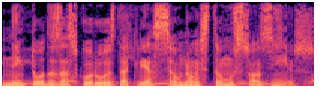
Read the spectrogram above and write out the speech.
nem todas as coroas da criação não estamos sozinhos.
